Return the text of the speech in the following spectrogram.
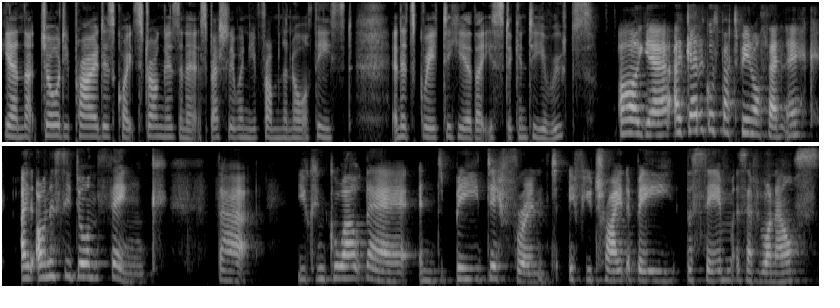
Yeah, and that Geordie pride is quite strong, isn't it? Especially when you're from the northeast, and it's great to hear that you're sticking to your roots. Oh yeah, again, it goes back to being authentic. I honestly don't think that you can go out there and be different if you try to be the same as everyone else.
